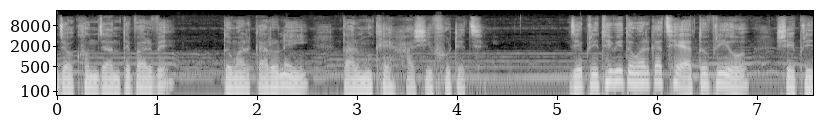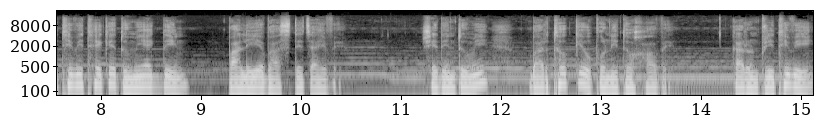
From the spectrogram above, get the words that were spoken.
যখন জানতে পারবে তোমার কারণেই তার মুখে হাসি ফুটেছে। যে পৃথিবী তোমার কাছে এত প্রিয়, সে পৃথিবী থেকে তুমি একদিন পালিয়ে বাঁচতে চাইবে। সেদিন তুমি বার্ধক্যে উপনীত হবে, কারণ পৃথিবী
